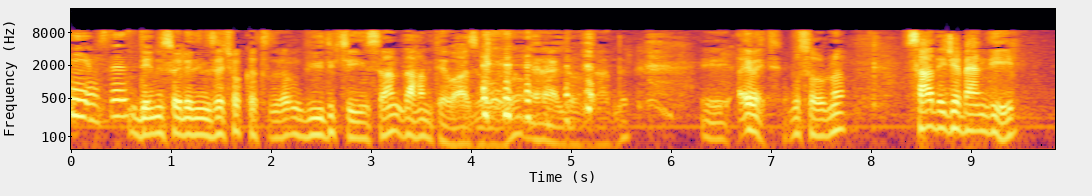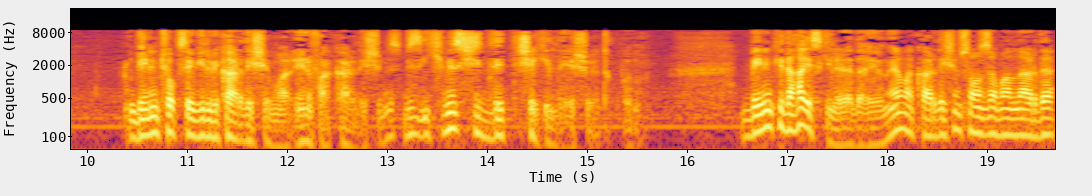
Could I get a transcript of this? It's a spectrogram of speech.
İyiyim siz. Demin söylediğinize çok katılıyorum. Büyüdükçe insan daha mütevazı oluyor. Herhalde ondandır. Ee, evet bu sorunu sadece ben değil benim çok sevgili bir kardeşim var. En ufak kardeşimiz. Biz ikimiz şiddetli şekilde yaşıyorduk bunu. Benimki daha eskilere dayanıyor ama kardeşim son zamanlarda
